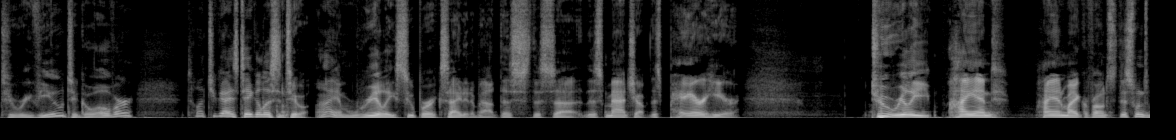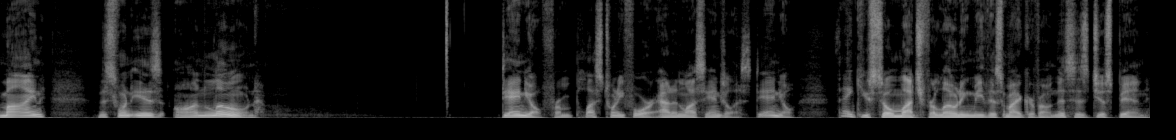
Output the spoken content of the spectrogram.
to review, to go over, to let you guys take a listen to. I am really super excited about this this uh, this matchup, this pair here. Two really high end high end microphones. This one's mine. This one is on loan. Daniel from Plus 24 out in Los Angeles. Daniel, thank you so much for loaning me this microphone. This has just been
